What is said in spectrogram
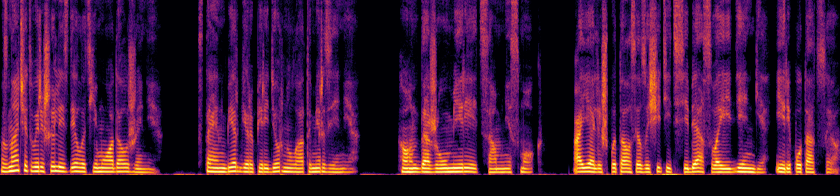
Значит, вы решили сделать ему одолжение. Стайнбергера передёрнуло от омерзения. Он даже умереть сам не смог. А я лишь пытался защитить себя, свои деньги и репутацию.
